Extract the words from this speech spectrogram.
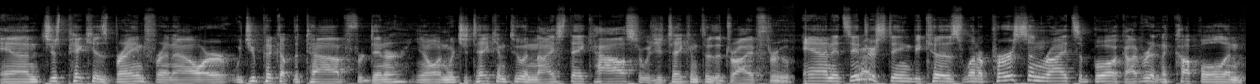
and just pick his brain for an hour. Would you pick up the tab for dinner? You know, and would you take him to a nice steakhouse or would you take him through the drive-through? And it's interesting because when a person writes a book, I've written a couple, and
